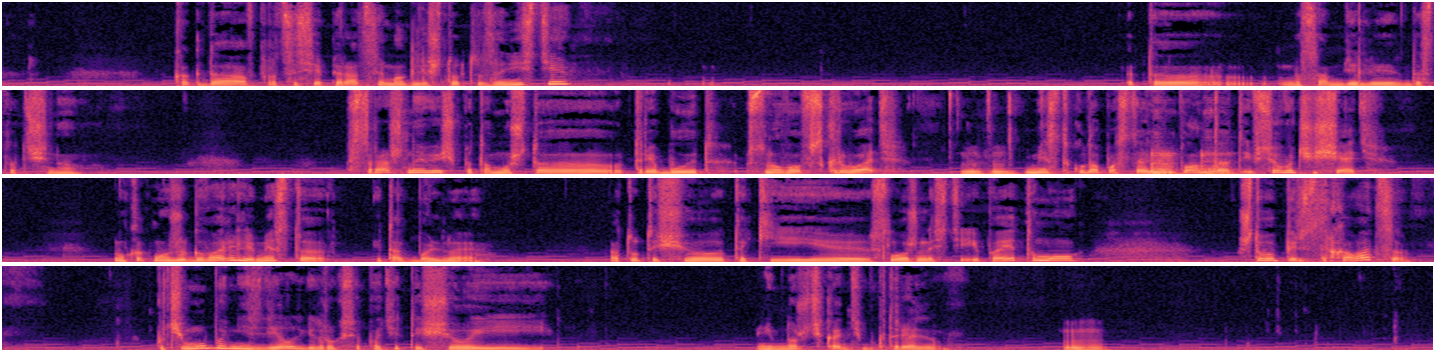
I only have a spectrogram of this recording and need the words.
когда в процессе операции могли что-то занести – это на самом деле достаточно страшная вещь, потому что требует снова вскрывать угу. место, куда поставили имплантат, и все вычищать. Ну, как мы уже говорили, место и так больное. А тут еще такие сложности. И поэтому, чтобы перестраховаться, почему бы не сделать гидроксиапатит еще и немножечко антибактериальным? Угу.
